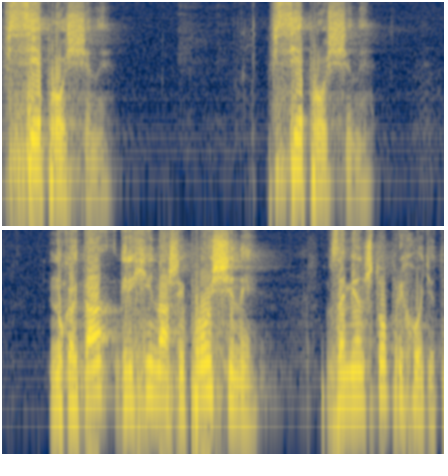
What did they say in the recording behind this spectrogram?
все прощены. Все прощены. Но когда грехи наши прощены, взамен что приходит?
